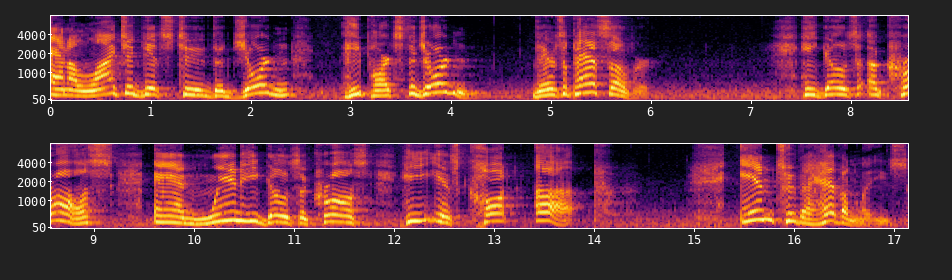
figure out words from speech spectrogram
and Elijah gets to the Jordan he parts the Jordan. There's a Passover. He goes across, and when he goes across, he is caught up into the heavenlies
